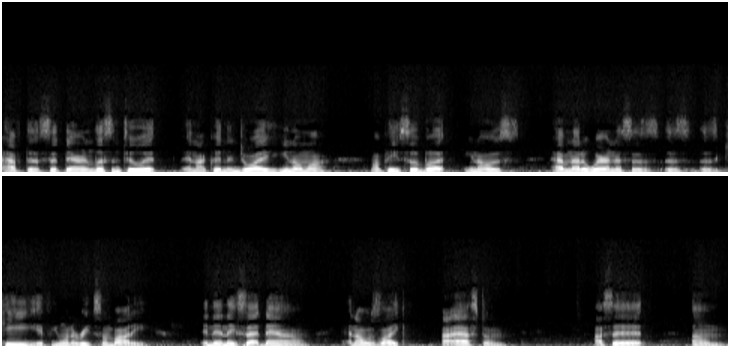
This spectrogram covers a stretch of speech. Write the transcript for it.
have to sit there and listen to it and I couldn't enjoy you know my my pizza but you know it's having that awareness is is is key if you want to reach somebody. And then they sat down, and I was like, I asked them, I said, um,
